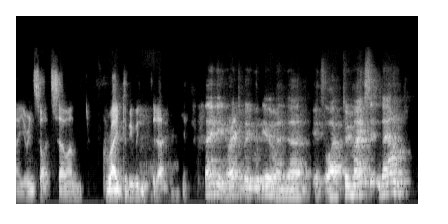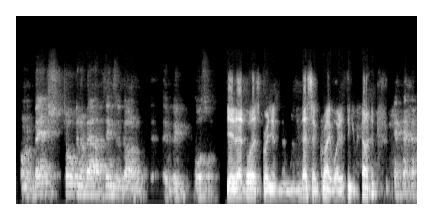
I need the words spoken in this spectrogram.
uh, your insights. So um, great to be with you today. Yeah. Thank you. Great to be with you. And uh, it's like two mates sitting down on a bench talking about the things of God. It'd be awesome. Yeah, that well, that's brilliant, and that's a great way to think about it.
